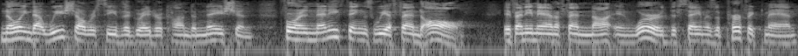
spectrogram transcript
knowing that we shall receive the greater condemnation. For in many things we offend all. If any man offend not in word, the same as a perfect man,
